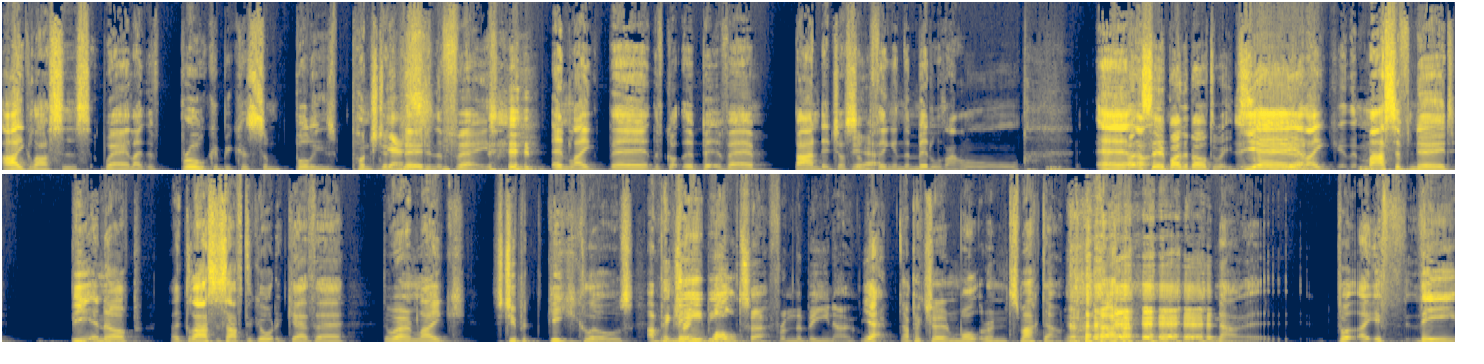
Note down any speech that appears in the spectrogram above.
eyeglasses where like they've broken because some bullies punched a Yes. nerd in the face, and like they they've got the bit of a bandage or something in the middle. It's like, oh. Uh, Like the Saved by the Bell tweets. yeah, yeah, Yeah. like massive nerd, beaten up. Her glasses have to go together. They're wearing like stupid geeky clothes. I'm picturing Maybe- Walter from the Beano. Yeah, I'm picturing Walter and SmackDown. no, uh, but like, if they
